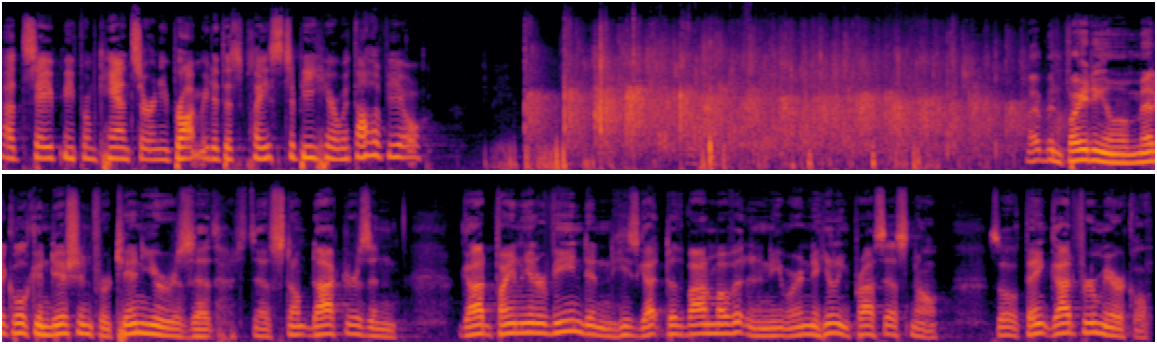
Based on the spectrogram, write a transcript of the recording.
God saved me from cancer and He brought me to this place to be here with all of you. I've been fighting a medical condition for 10 years that, that stumped doctors, and God finally intervened, and He's got to the bottom of it, and we're in the healing process now. So thank God for a miracle.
